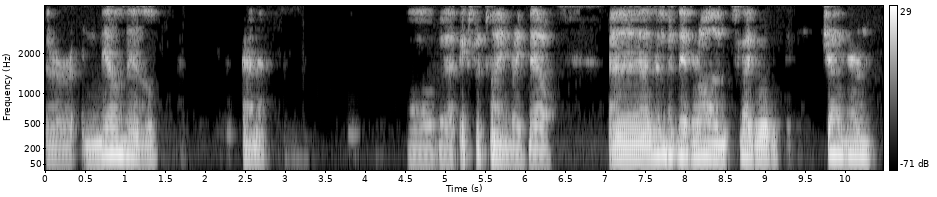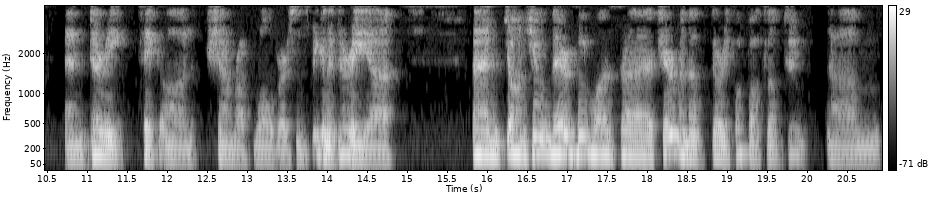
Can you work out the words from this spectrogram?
they're nil nil, and of uh, extra time right now. Uh, a little bit later on, Sligo take Shelbourne and Derry take on Shamrock Rovers. And speaking of Derry, uh, and John Hume there, he was uh, chairman of Derry Football Club too um,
